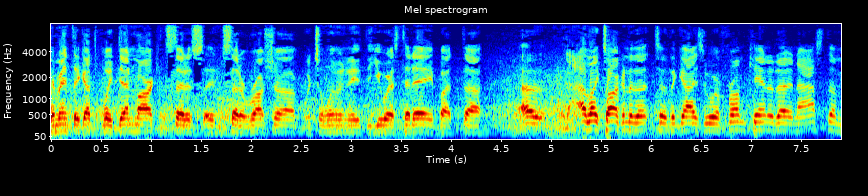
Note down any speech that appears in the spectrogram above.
it meant they got to play Denmark instead of instead of Russia, which eliminated the U.S. today. But uh, I like talking to the to the guys who are from Canada and ask them.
